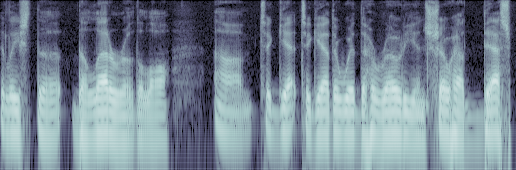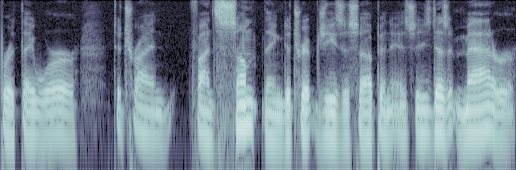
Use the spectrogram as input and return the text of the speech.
at least the the letter of the law, um, to get together with the Herodians, show how desperate they were to try and find something to trip Jesus up, and it doesn't matter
